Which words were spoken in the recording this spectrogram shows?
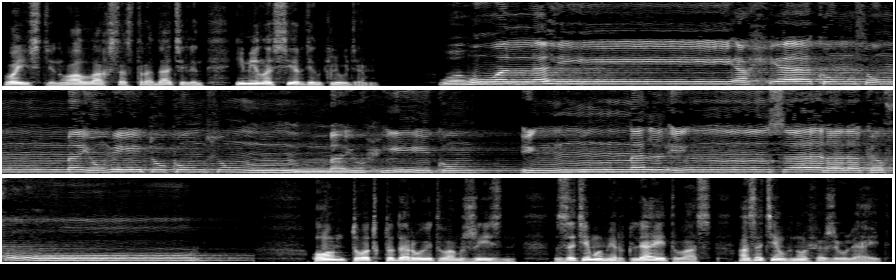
Воистину, Аллах сострадателен и милосерден к людям. وهو الذي احياكم ثم يميتكم ثم يحييكم ان الانسان لكفور Он тот, кто дарует вам жизнь, затем умертвляет вас, а затем вновь оживляет.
